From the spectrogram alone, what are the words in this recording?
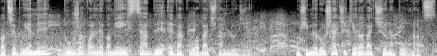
Potrzebujemy dużo wolnego miejsca, by ewakuować tam ludzi. Musimy ruszać i kierować się na północ.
